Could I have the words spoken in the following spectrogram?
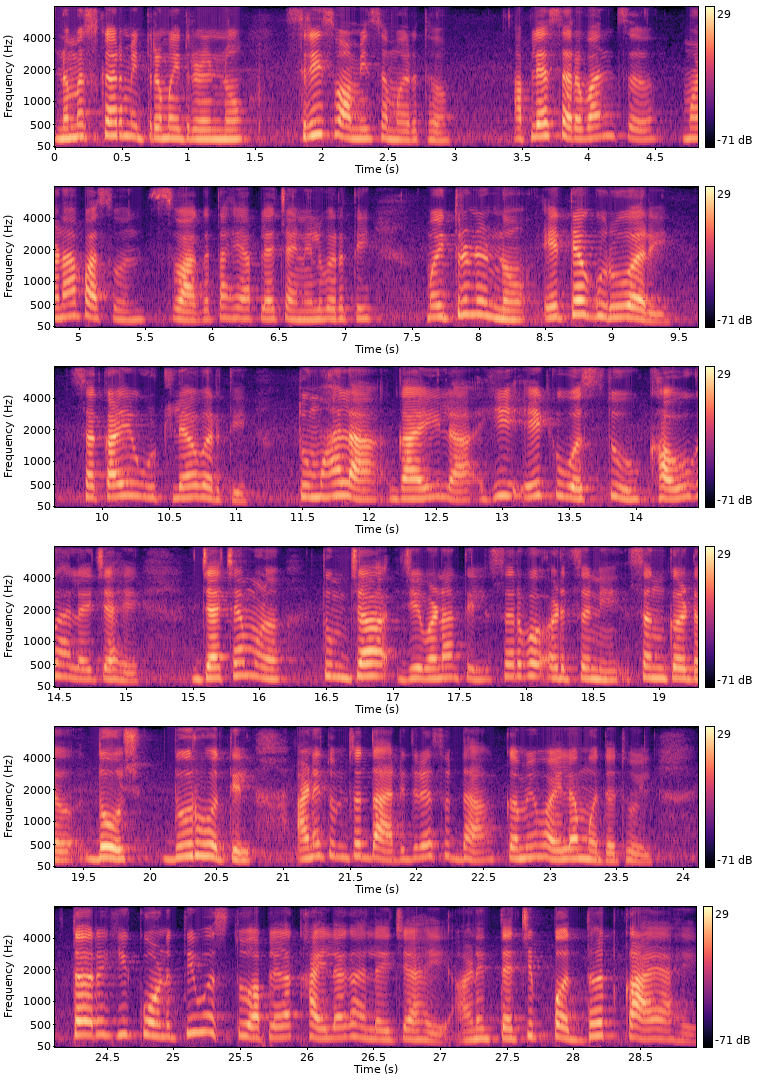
नमस्कार मित्रमैत्रिणींनो श्री स्वामी समर्थ. आपल्या सर्वांचं मनापासून स्वागत आहे आपल्या चॅनेलवरती. मैत्रिणींनो येत्या गुरुवारी सकाळी उठल्यावरती तुम्हाला गाईला ही एक वस्तू खाऊ घालायची आहे ज्याच्यामुळं तुमच्या जीवनातील सर्व अडचणी संकट दोष दूर होतील आणि तुमचं दारिद्र्यसुद्धा कमी व्हायला मदत होईल. तर ही कोणती वस्तू आपल्याला खायला घालायची आहे? आणि त्याची पद्धत काय आहे?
